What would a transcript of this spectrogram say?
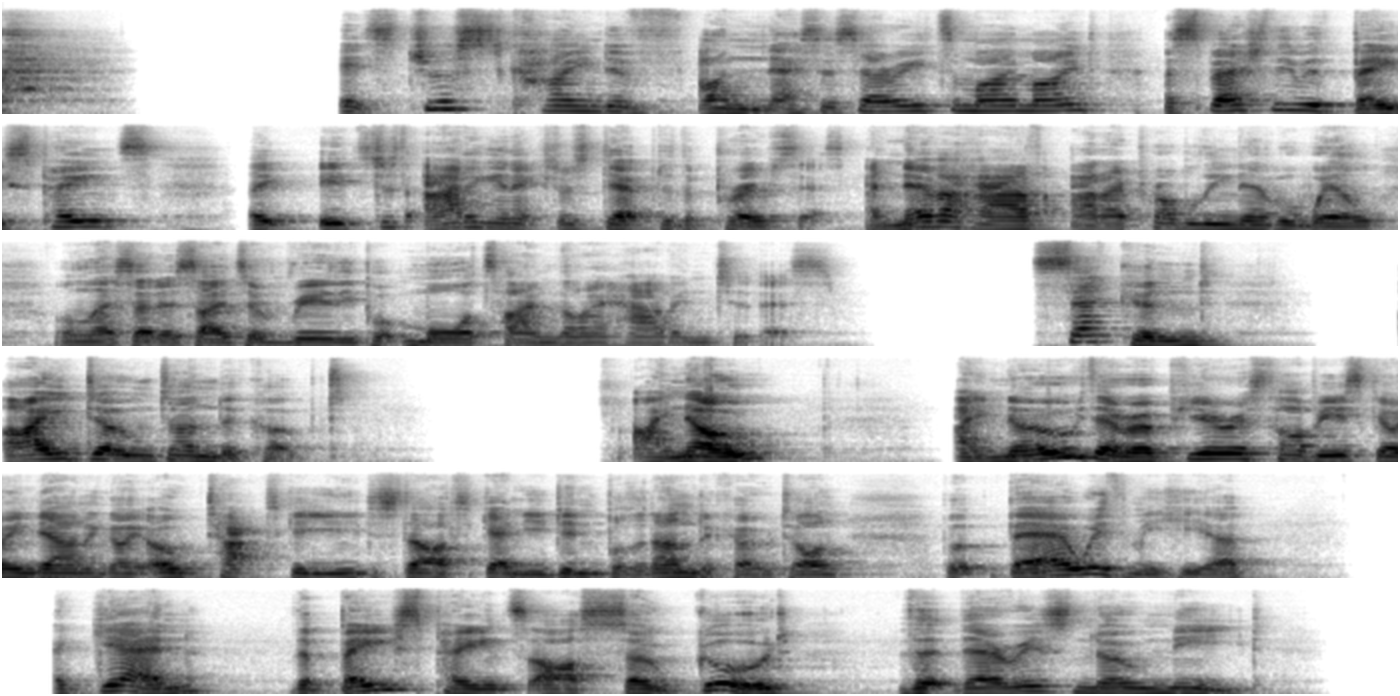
it's just kind of unnecessary to my mind, especially with base paints. Like, it's just adding an extra step to the process. I never have, and I probably never will, unless I decide to really put more time than I have into this. Second, I don't undercoat. I know, I know there are purist hobbyists going down and going, oh, Tactica, you need to start again, you didn't put an undercoat on. But bear with me here. Again, the base paints are so good that there is no need.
